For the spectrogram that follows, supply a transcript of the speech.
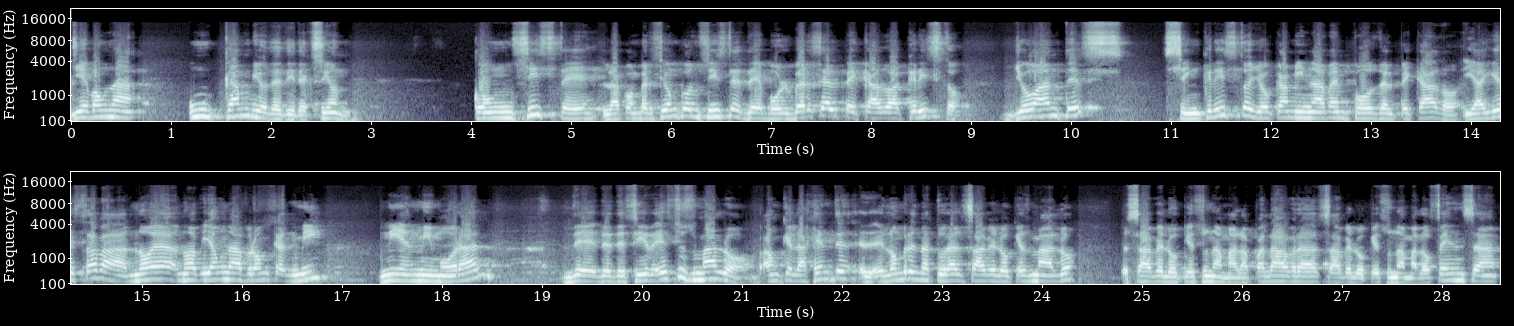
lleva una, un cambio de dirección. Consiste, la conversión consiste de volverse al pecado a Cristo. Yo antes sin Cristo yo caminaba en pos del pecado y ahí estaba, no, no había una bronca en mí, ni en mi moral de, decir, esto es malo, aunque la gente, el hombre natural sabe lo que es malo, sabe lo que es una mala palabra, sabe lo que es una mala ofensa,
